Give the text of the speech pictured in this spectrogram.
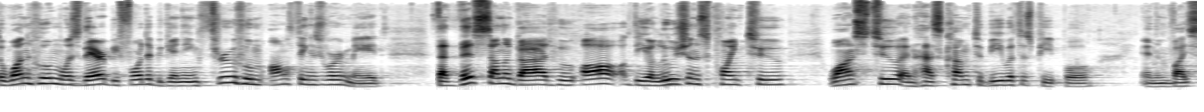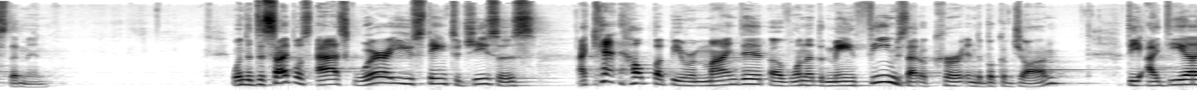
the one whom was there before the beginning, through whom all things were made. That this Son of God, who all the allusions point to, wants to and has come to be with his people and invites them in. When the disciples ask, Where are you staying to Jesus? I can't help but be reminded of one of the main themes that occur in the book of John the idea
